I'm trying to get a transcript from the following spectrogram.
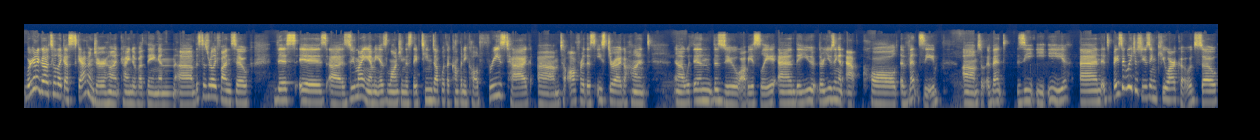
we're gonna go to like a scavenger hunt kind of a thing, and um, this is really fun. So this is uh, Zoo Miami is launching this. They've teamed up with a company called Freeze Tag um, to offer this Easter egg hunt uh, within the zoo, obviously, and they they're using an app called Eventzee, um, so Event Z E E, and it's basically just using QR codes. So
